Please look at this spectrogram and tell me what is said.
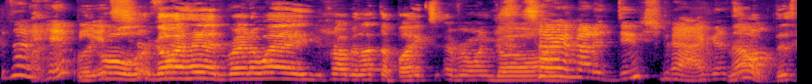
It's not hippie. like oh just, go ahead right away. You probably let the bikes everyone go. Sorry, I'm not a douchebag. No, all. this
